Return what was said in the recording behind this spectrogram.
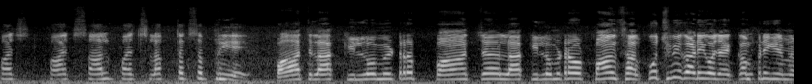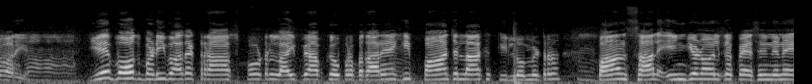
पाँच पाँच साल पाँच लाख तक सब फ्री है। पाँच लाख किलोमीटर पाँच लाख किलोमीटर और पाँच साल कुछ भी गाड़ी हो जाए कंपनी की जिम्मेवारी है हाँ, हाँ, ये बहुत बड़ी बात है ट्रांसपोर्ट लाइफ पे आपके ऊपर बता रहे हैं कि पाँच लाख किलोमीटर पाँच साल इंजन ऑयल के पैसे नहीं देने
